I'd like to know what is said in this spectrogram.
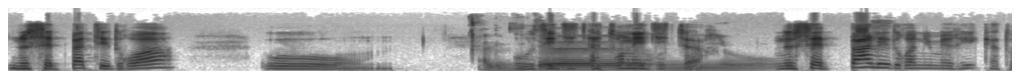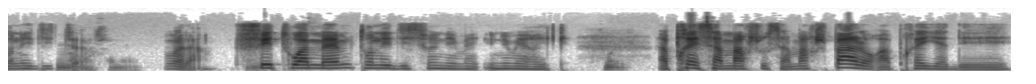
ne cède pas tes droits À, aux édi- à ton éditeur. ne cède pas les droits numériques à ton éditeur. Non. Voilà. Fais toi-même ton édition numé- numérique. Oui. Après, ça marche ou ça marche pas. Alors après, il y a des,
